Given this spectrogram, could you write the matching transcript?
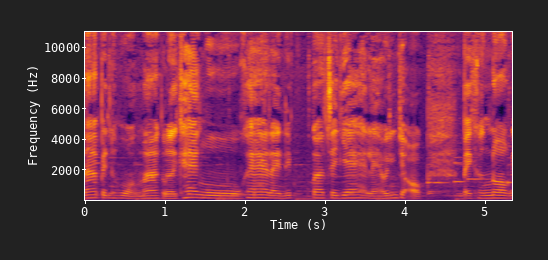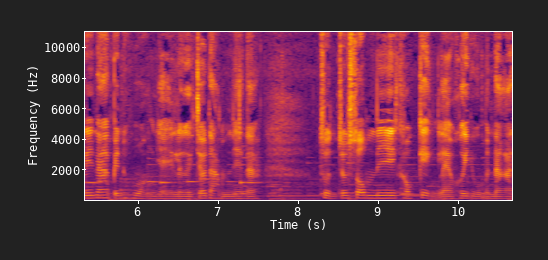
น่าเป็นห่วงมากเลยแค่งูแค่อะไรนี่ก็จะแย่แล้วยิ่งจะออกไปข้างนอกนี่น่าเป็นห่วงใหญ่เลยเจ้าดำเนี่ยนะ ส่วนเจ้าส้มนี่เขาเก่งแล้วเขาอยู่มานาน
